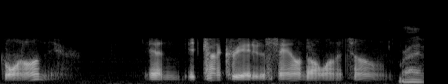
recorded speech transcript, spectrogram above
going on there." And it kind of created a sound all on its own. Right.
